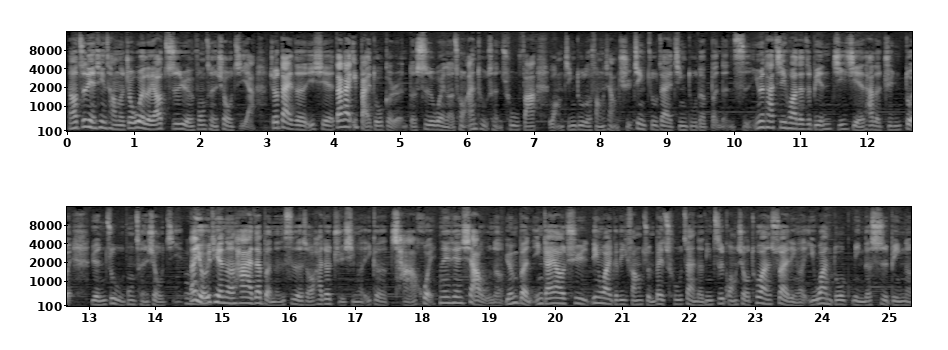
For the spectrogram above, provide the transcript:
然后织田信长呢就为了要支援丰臣秀吉啊，就带着一些大概一百多个人的侍卫呢，从安土城出发往京都的方向去，进驻在京都的本能寺，因为他计划在这边集结他的军队援助丰臣秀吉。那有一天呢，他还在本能寺的时候，他就举行了一个茶会。那天下午呢，原本应该要去另外一个地方准备出战的明智光秀，突然率领了一万多名的士兵呢，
